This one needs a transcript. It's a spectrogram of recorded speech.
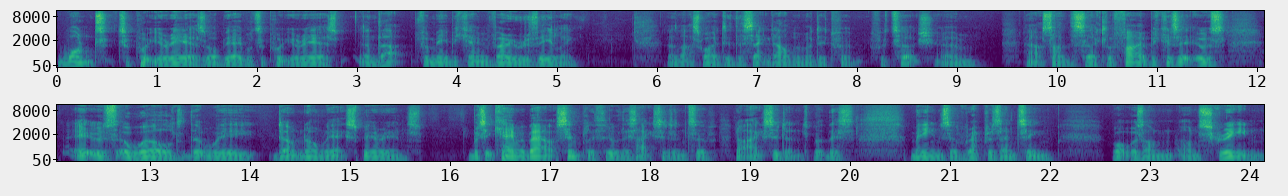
want to put your ears or be able to put your ears. And that for me became very revealing. And that's why I did the second album I did for, for Touch, um, Outside the Circle of Fire, because it, it was it was a world that we don't normally experience. But it came about simply through this accident of, not accident, but this means of representing what was on, on screen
